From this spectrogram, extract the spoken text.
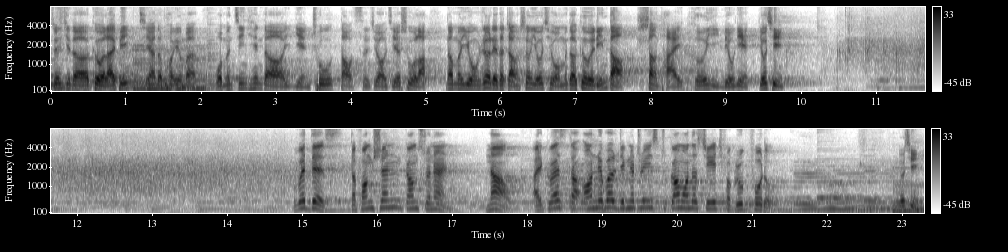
尊敬的各位来宾，亲爱的朋友们，我们今天的演出到此就要结束了。那么，用热烈的掌声，有请我们的各位领导上台合影留念。有请！With this，the function comes to an end。Now，I request the honorable dignitaries to come on the stage for group photo。有请。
